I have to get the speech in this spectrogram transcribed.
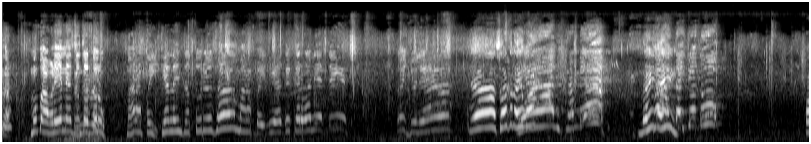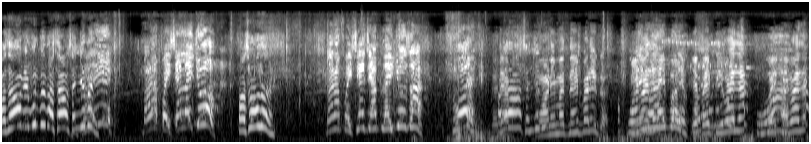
તમે. હું બાવળીએ ને જતો રહું. મારા પૈસા લઈને જતો રહ્યો છે. મારા આગળ કરવાની હતી. તો જો એ શક નહીં ભાઈ. નહીં નહીં. લઈ જો તું. પાછા આવો વિપુલભાઈ પાછા આવો સંજયભાઈ. નહીં, મારા પૈસા લઈ જો પાછો આવજો ને મારા પૈસા જાપ લઈ ચોર નહીં પડ્યું કે? નહીં જા? એ ભાઈ પીવા જા? ભાઈ પીવા જા?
